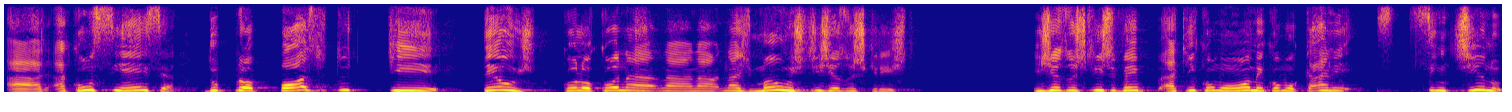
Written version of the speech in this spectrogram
a, a consciência do propósito que Deus colocou na, na, nas mãos de Jesus Cristo. E Jesus Cristo veio aqui como homem, como carne, sentindo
